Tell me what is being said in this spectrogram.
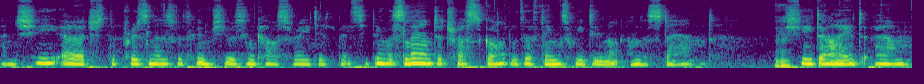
And she urged the prisoners with whom she was incarcerated, Betsy, we must learn to trust God with the things we do not understand. Mm. She died um,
